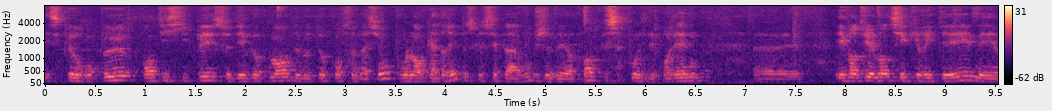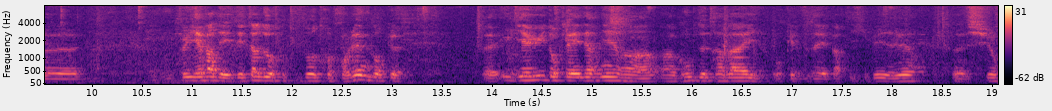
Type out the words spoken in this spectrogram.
est-ce qu'on peut anticiper ce développement de l'autoconsommation pour l'encadrer? Parce que ce n'est pas à vous que je vais apprendre que ça pose des problèmes euh, éventuellement de sécurité, mais euh, il peut y avoir des, tas d'autres problèmes. Donc, euh, il y a eu l'année dernière un, groupe de travail auquel vous avez participé d'ailleurs sur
